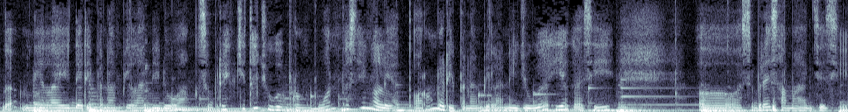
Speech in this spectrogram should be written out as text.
Gak menilai dari penampilannya doang. Sebenarnya kita juga perempuan pasti ngelihat orang dari penampilannya juga ya gak sih? Uh, sebenarnya sama aja sih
